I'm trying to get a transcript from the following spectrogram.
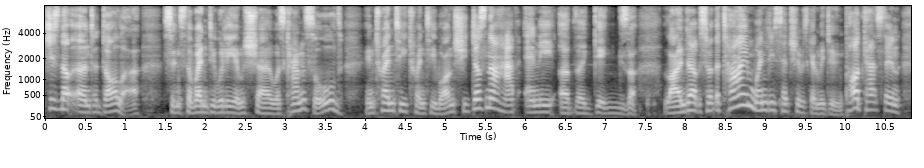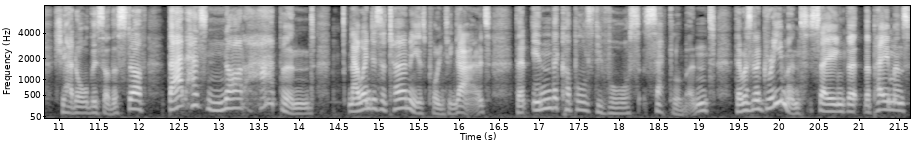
She's not earned a dollar since the Wendy Williams show was cancelled in 2021. She does not have any other gigs lined up. So at the time, Wendy said she was going to be doing podcasting. She had all this other stuff. That has not happened. Now, Wendy's attorney is pointing out that in the couple's divorce settlement, there was an agreement saying that the payments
